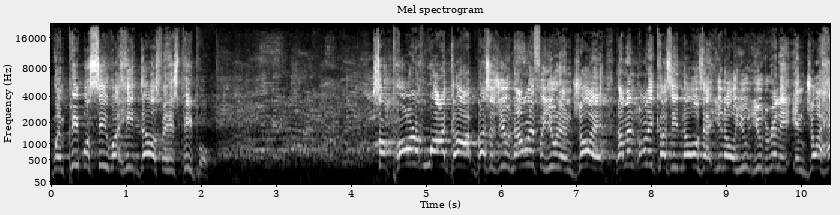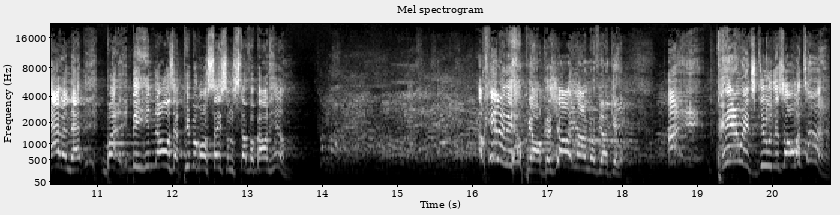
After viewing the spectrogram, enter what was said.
when people see what he does for his people. So part of why God blesses you, not only for you to enjoy it, not only because He knows that you know you you'd really enjoy having that, but He knows that people are gonna say some stuff about Him. Okay, let me help y'all because y'all y'all know if y'all get it. I, parents do this all the time.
